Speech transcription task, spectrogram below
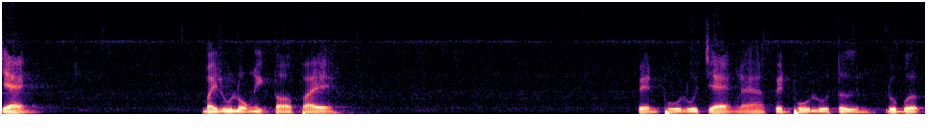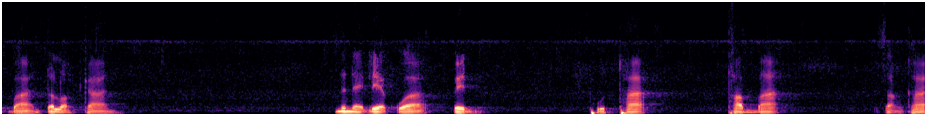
แจ้ง ไม่รู้หลงอีกต่อไป เป็นผู้รู้แจ้งแล้ว เป็นผู้รู้ตื่น รู้เบิกบานตลอดการ นั่นแหละเรียกว่าเป็นพุทธธรรมะสังฆะ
